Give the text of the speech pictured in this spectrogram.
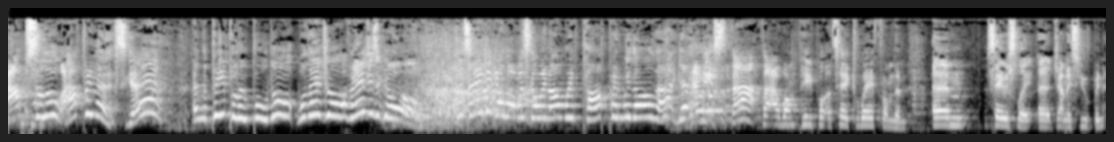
Absolute happiness, yeah? And the people who pulled up, well, they drove off ages ago. Because they didn't know what was going on with pop and with all that, yeah? And it's that that I want people to take away from them. Um, seriously, uh, Janice, you've been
